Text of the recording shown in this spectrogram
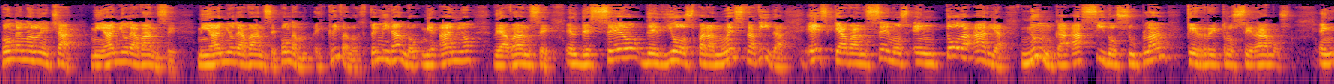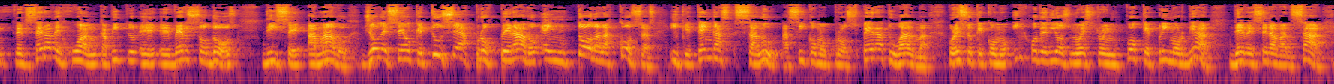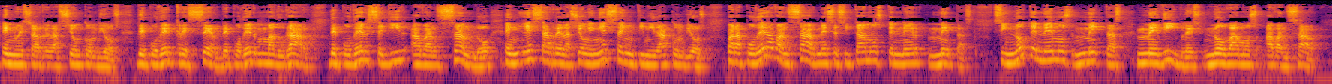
Pónganlo en el chat, mi año de avance, mi año de avance. Pongan, escríbanlo, estoy mirando mi año de avance. El deseo de Dios para nuestra vida es que avancemos en toda área. Nunca ha sido su plan que retrocedamos. En tercera de Juan, capítulo, eh, eh, verso 2, dice, amado, yo deseo que tú seas prosperado en todas las cosas y que tengas salud, así como prospera tu alma. Por eso que como hijo de Dios, nuestro enfoque primordial debe ser avanzar en nuestra relación con Dios, de poder crecer, de poder madurar, de poder seguir avanzando en esa relación, en esa intimidad con Dios. Para poder avanzar necesitamos tener metas. Si no tenemos metas medibles, no vamos a avanzar.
